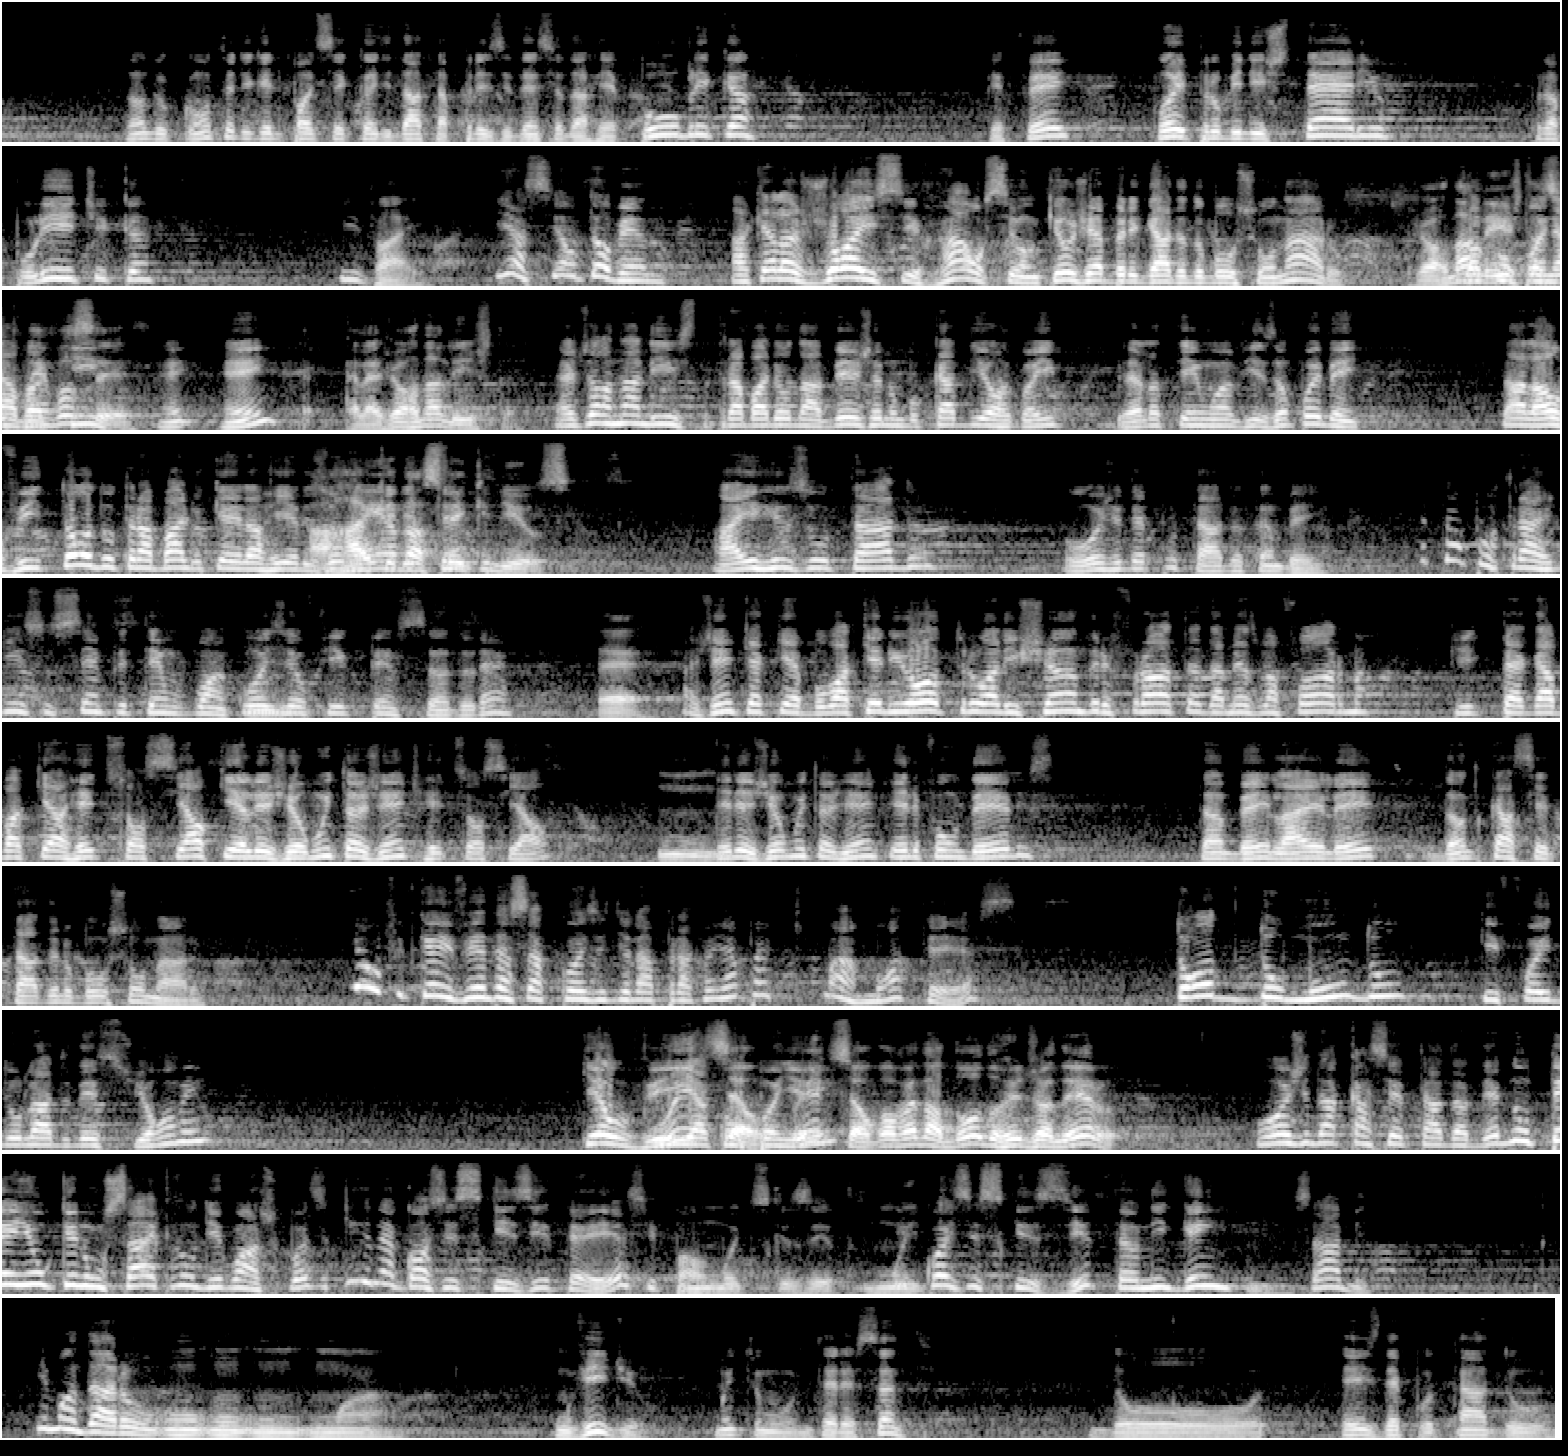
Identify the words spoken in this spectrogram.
dando conta de que ele pode ser candidato à presidência da República, perfeito? Foi para o Ministério, para a política, e vai. E assim eu estou vendo. Aquela Joyce Halseman, que hoje é brigada do Bolsonaro, Jornalista, eu acompanhava aqui. você. Hein? hein? Ela é jornalista. É jornalista, trabalhou na Veja num bocado de órgão aí, ela tem uma visão, pois bem. Tá lá, ouvi todo o trabalho que ela realizou A rainha das tempo. fake news. Aí, resultado, hoje deputada também. Então, por trás disso, sempre tem alguma coisa e eu fico pensando, né? É. A gente aqui é bom. Aquele outro, Alexandre Frota, da mesma forma, pegava aqui a rede social, que elegeu muita gente, rede social. Elegeu muita gente, ele foi um deles, também lá eleito, dando cacetada no Bolsonaro. Eu fiquei vendo essa coisa de lá pra cá. Rapaz, que marmota é essa? Todo mundo que foi do lado desse homem, que eu vi e acompanhei, o governador do Rio de Janeiro. Hoje dá cacetada dele. Não tem um que não sai, que não diga umas coisas. Que negócio esquisito é esse, Paulo? Muito esquisito, Que muito. coisa esquisita, ninguém sabe. Me mandaram um, um, um, uma- um vídeo muito interessante do ex-deputado.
